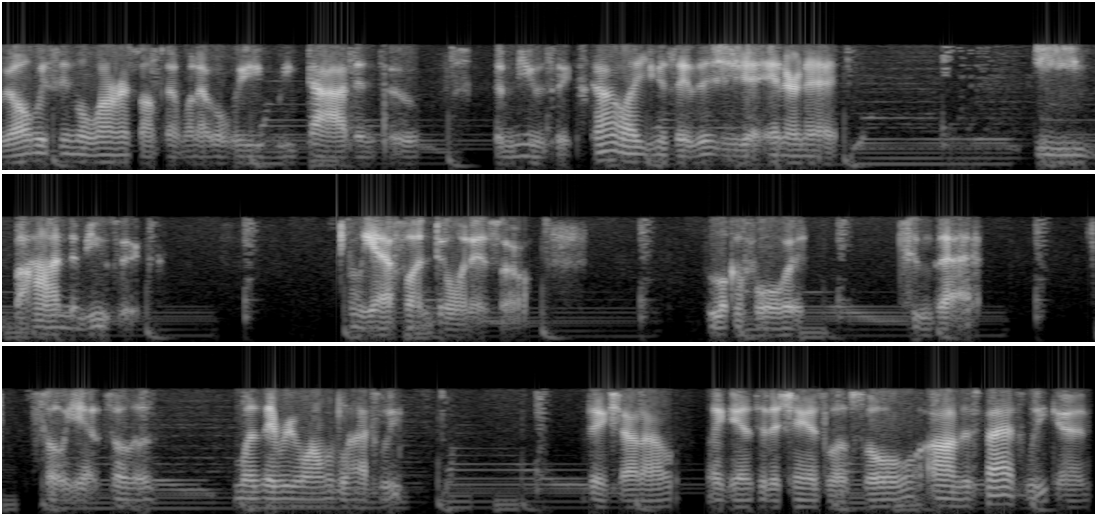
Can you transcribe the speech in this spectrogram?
We always seem to learn something whenever we we dive into the music. It's kind of like you can say this is your internet e behind the music. We have fun doing it, so looking forward to that. So yeah, so the Wednesday Rewind was last week. Big shout out again to the Chancellor of Soul. Um, this past weekend,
